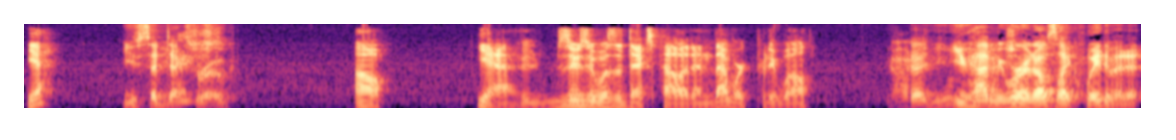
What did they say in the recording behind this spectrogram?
Yeah. You said You dex just- rogue. Oh. Yeah, Zuzu was a Dex paladin. That worked pretty well. Uh, you had me worried. I was like, wait a minute.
